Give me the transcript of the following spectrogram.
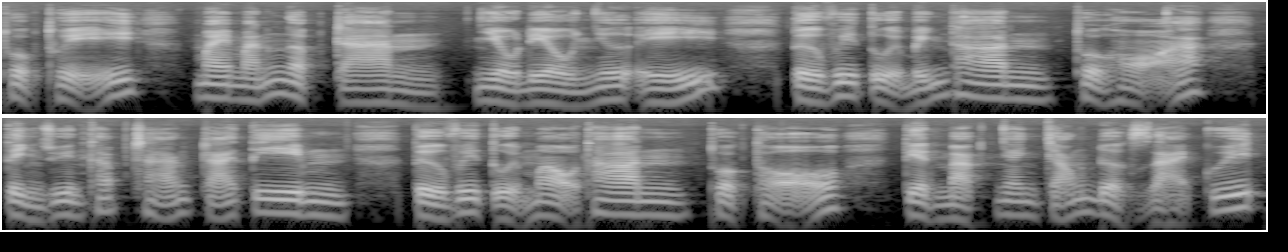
thuộc thủy, may mắn ngập tràn, nhiều điều như ý. Tử vi tuổi bính thân, thuộc hỏa, tình duyên thắp sáng trái tim. Tử vi tuổi mậu thân, thuộc thổ, tiền bạc nhanh chóng được giải quyết.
